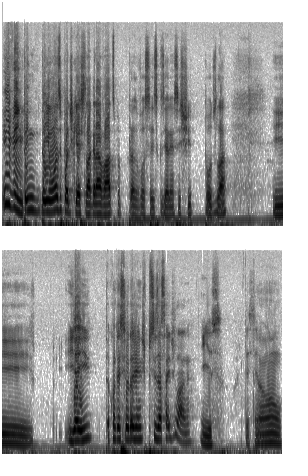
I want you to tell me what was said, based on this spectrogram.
Enfim, tem, tem 11 podcasts lá gravados pra vocês quiserem assistir todos lá. E e aí aconteceu da gente precisar sair de lá, né? Isso. Aconteceu. Então,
